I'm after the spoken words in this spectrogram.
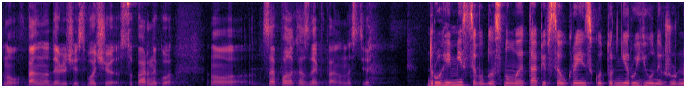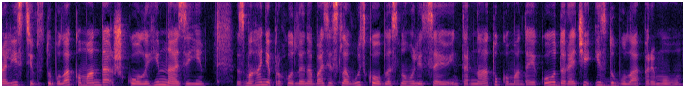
ну, впевнено дивлячись в очі супернику, ну, це показник впевненості. Друге місце в обласному етапі всеукраїнського турніру юних журналістів здобула команда школи гімназії. Змагання проходили на базі Славутського обласного ліцею-інтернату, команда якого, до речі, і здобула перемогу.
